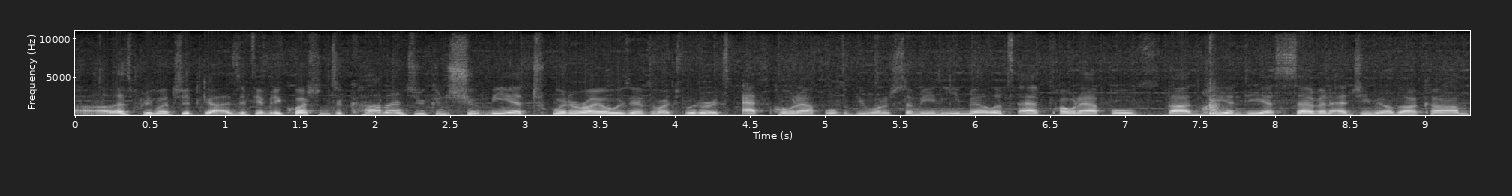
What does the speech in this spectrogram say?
Uh, that's pretty much it, guys. If you have any questions or comments, you can shoot me at Twitter. I always answer my Twitter. It's at Pwnapplez. If you want to send me an email, it's at poneapples.gnds7 at gmail.com.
